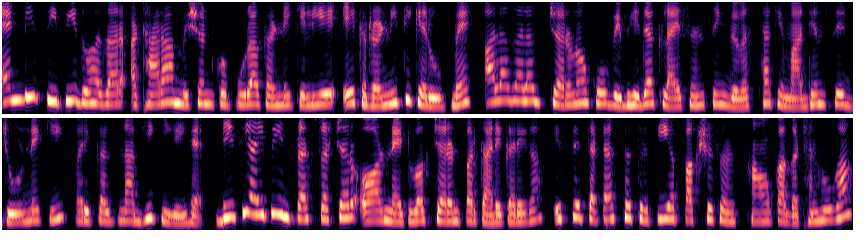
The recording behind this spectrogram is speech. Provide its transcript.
एनडीसीपी 2018 मिशन को पूरा करने के लिए एक रणनीति के रूप में अलग अलग चरणों को विभेदक लाइसेंसिंग व्यवस्था के माध्यम से जोड़ने की परिकल्पना भी की गई है। डीसीआईपी इंफ्रास्ट्रक्चर और नेटवर्क चरण पर कार्य करेगा। इससे तटस्थ तृतीय पक्ष संस्थाओं का गठन होगा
